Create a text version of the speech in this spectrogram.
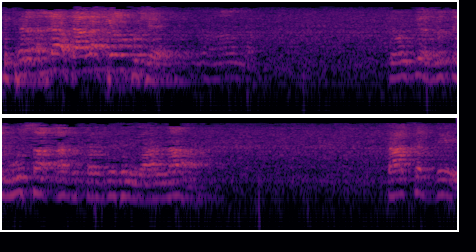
تو پھر اللہ تعالیٰ کیوں پوچھے؟ کیونکہ حضرت موسا ارد کرتے تھے، یا اللہ، طاقت دے،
